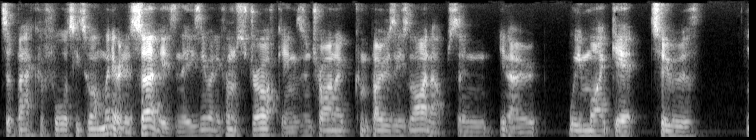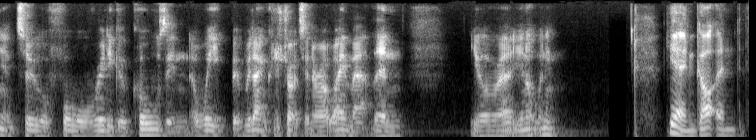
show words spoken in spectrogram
to back a 40 to 1 winner. And it certainly isn't easy when it comes to DraftKings and trying to compose these lineups. And, you know, we might get two of, you know, two or four really good calls in a week, but we don't construct it in the right way, Matt, then you're uh, you're not winning. Yeah, and got and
